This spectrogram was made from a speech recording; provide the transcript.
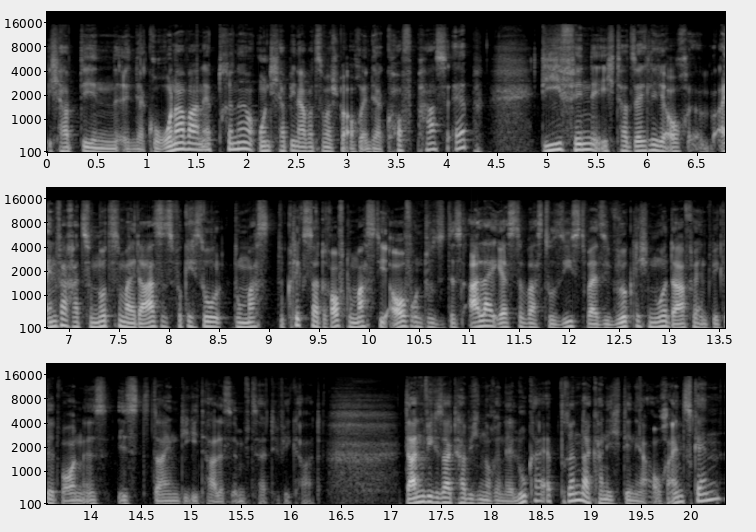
Ich habe den in der Corona-Warn-App drinne und ich habe ihn aber zum Beispiel auch in der Kopfpass-App. Die finde ich tatsächlich auch einfacher zu nutzen, weil da ist es wirklich so, du machst, du klickst da drauf, du machst die auf und du das allererste, was du siehst, weil sie wirklich nur dafür entwickelt worden ist, ist dein digitales Impfzertifikat. Dann, wie gesagt, habe ich ihn noch in der Luca-App drin, da kann ich den ja auch einscannen.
